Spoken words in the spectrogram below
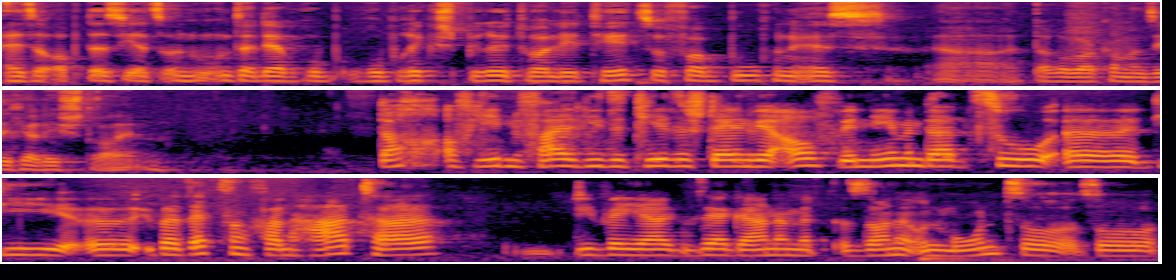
Also ob das jetzt unter der Rubrik Spiritualität zu verbuchen ist, ja, darüber kann man sicherlich streiten. Doch, auf jeden Fall. Diese These stellen wir auf. Wir nehmen dazu äh, die äh, Übersetzung von Harter, die wir ja sehr gerne mit Sonne und Mond so, so,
